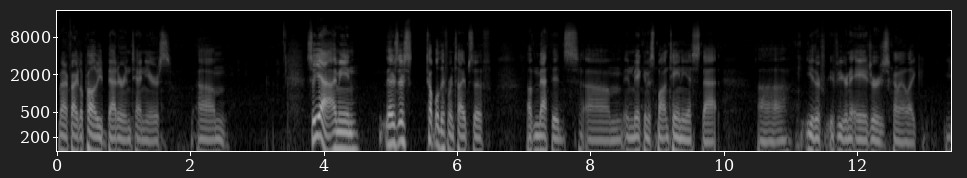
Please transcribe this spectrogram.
Matter of fact, they'll probably be better in 10 years. Um, so yeah, I mean, there's there's a couple different types of of methods um, in making it spontaneous that uh, either if you're going to age or just kind of like you,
